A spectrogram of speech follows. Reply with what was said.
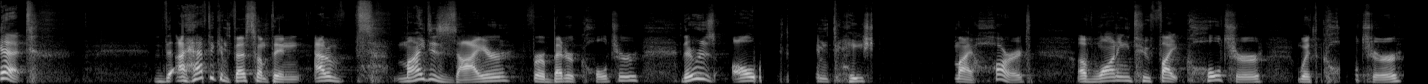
Yet, I have to confess something. Out of my desire for a better culture, there is always temptation in my heart of wanting to fight culture with culture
